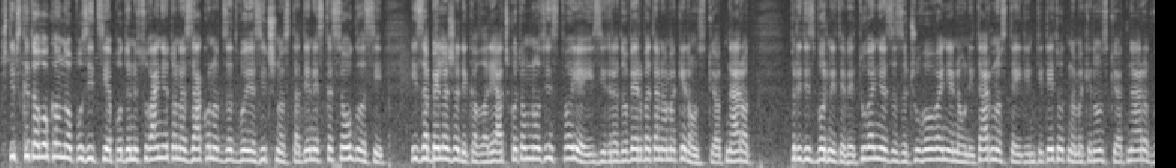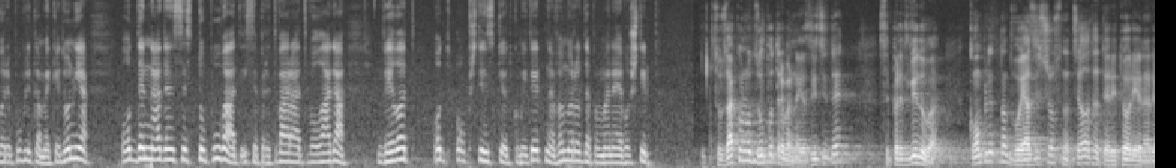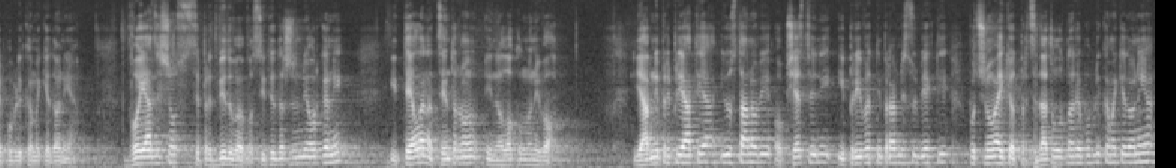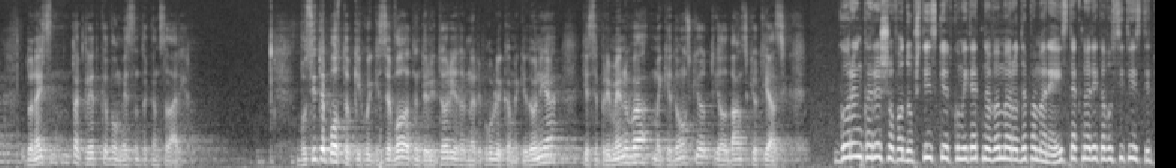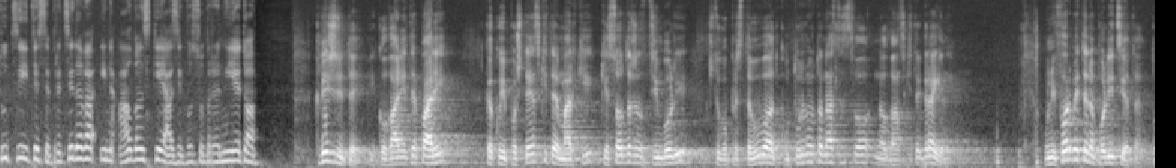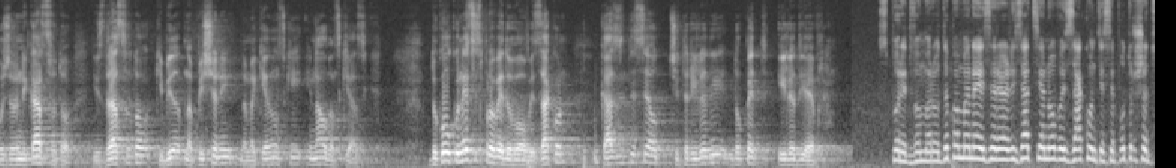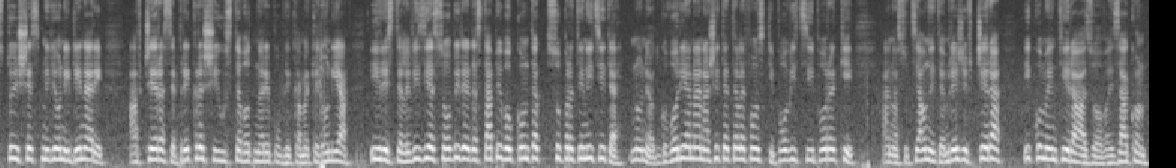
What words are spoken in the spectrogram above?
Штипската локална опозиција по донесувањето на законот за двојазичноста денеска се огласи и забележа дека владеачкото мнозинство ја изигра довербата на македонскиот народ. Предизборните ветувања за зачувување на унитарноста и идентитетот на македонскиот народ во Република Македонија од ден на ден се стопуваат и се претвараат во лага, велат од Обштинскиот комитет на ВМРО ДПМН во Штип. Со законот за употреба на јазиците се предвидува комплетна двојазичност на целата територија на Република Македонија. Двојазичност се предвидува во сите државни органи и тела на централно и на локално ниво. Јавни предпријатија и установи, обшествени и приватни правни субјекти, почнувајќи од председателот на Република Македонија до најсетната клетка во местната канцеларија. Во сите постапки кои ќе се водат на територијата на Република Македонија, ќе се применува македонскиот и албанскиот јазик. Горан Карешов од Обштинскиот комитет на ВМРО ДПМР истакна дека во сите институции ќе се председава и на албански јазик во собранието. Крижните и кованите пари, како и поштенските марки, ќе содржат символи што го представуваат културното наследство на албанските граѓани. Униформите на полицијата, пожарникарството и здравството ќе бидат напишани на македонски и на албански јазик. Доколку не се спроведува овој закон, казните се од 4000 до 5000 евра. Според ВМРО ДПМН за реализација на овој закон ќе се потрошат 106 милиони денари, а вчера се прекраши Уставот на Република Македонија. Ирис телевизија се обиде да стапи во контакт со пратениците, но не одговорија на нашите телефонски повици и пораки, а на социјалните мрежи вчера и коментираа за овој закон.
